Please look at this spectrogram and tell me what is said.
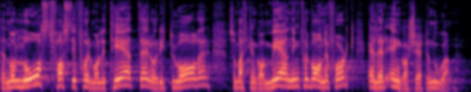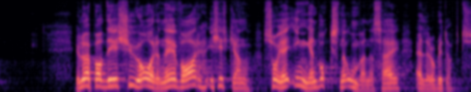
Den var låst fast i formaliteter og ritualer som verken ga mening for vanlige folk eller engasjerte noen. I løpet av de 20 årene jeg var i kirken, så jeg ingen voksne omvende seg eller å bli døpt.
